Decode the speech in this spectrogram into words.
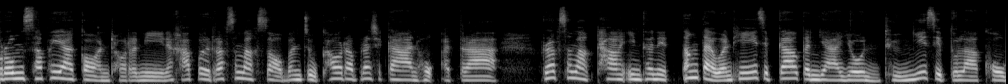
กรมทรัพยากรธรณีนะคะ เปิดรับสมัครสอบบรรจุเข้ารับราชการ 6 อัตรา รับสมัครทางอินเทอร์เน็ตตั้งแต่วันที่ 29 กันยายน ถึง 20 ตุลาคม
